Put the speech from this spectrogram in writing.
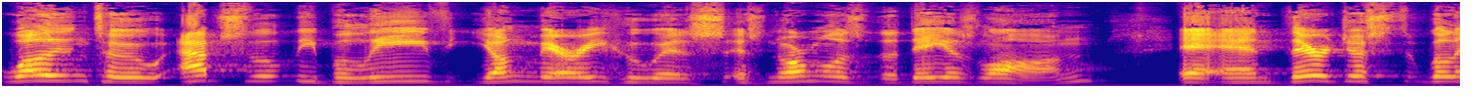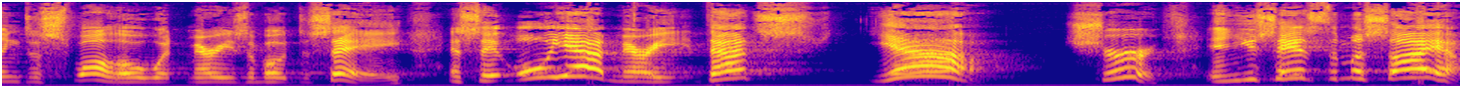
willing to absolutely believe young Mary, who is as normal as the day is long, and they're just willing to swallow what Mary's about to say and say, oh yeah, Mary, that's, yeah, sure. And you say it's the Messiah.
